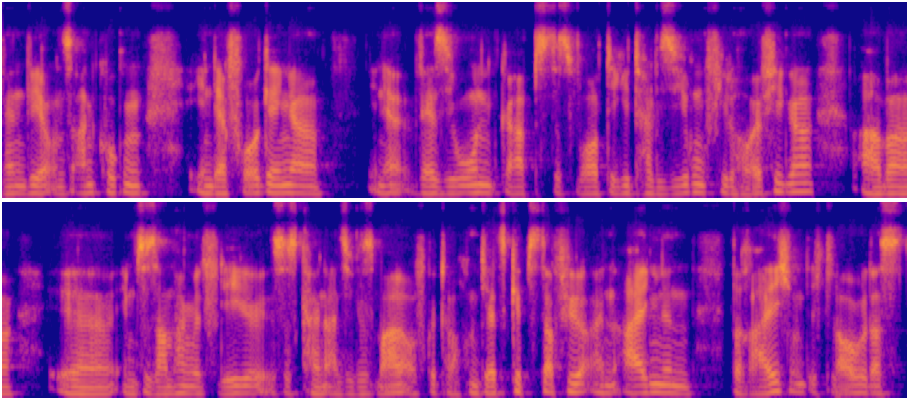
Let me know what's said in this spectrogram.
wenn wir uns angucken, in der Vorgänger in der Version gab es das Wort Digitalisierung viel häufiger, aber äh, im Zusammenhang mit Pflege ist es kein einziges Mal aufgetaucht. Und jetzt gibt es dafür einen eigenen Bereich und ich glaube, dass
